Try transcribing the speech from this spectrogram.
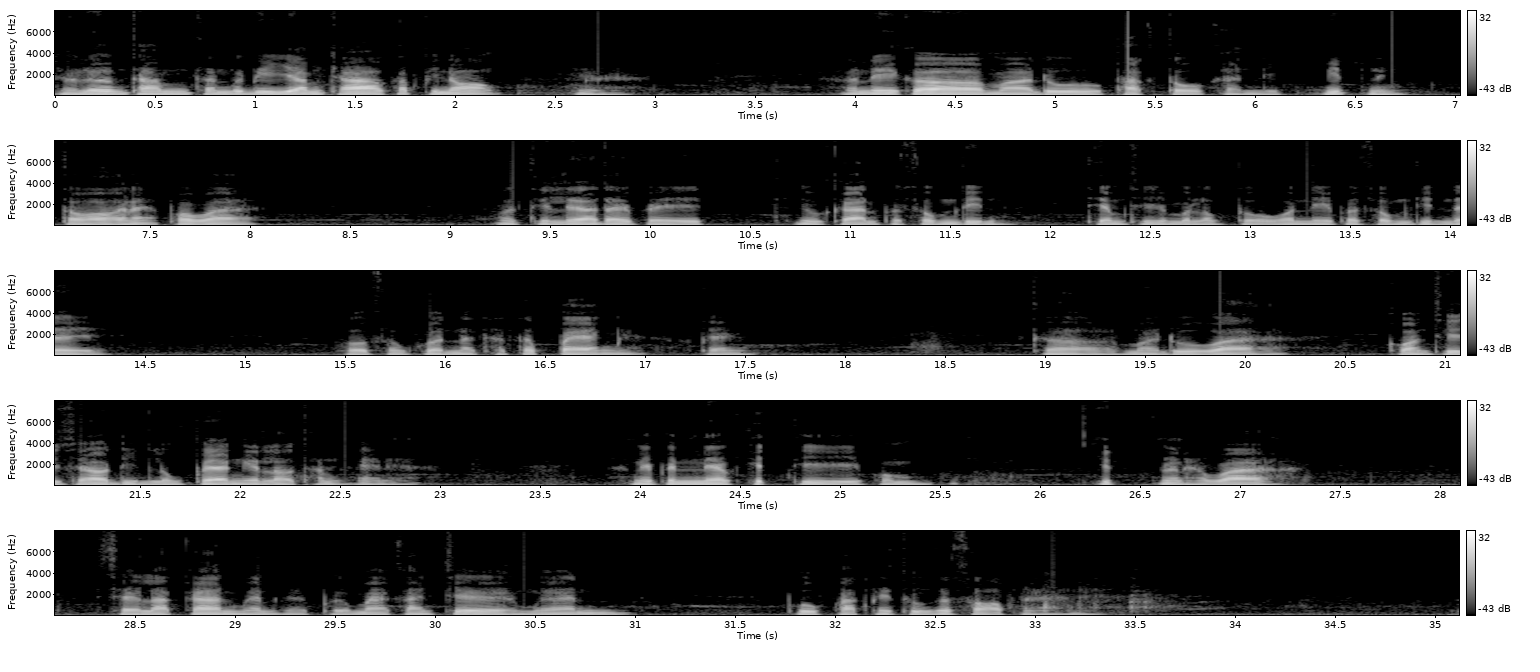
จะเริ่มทำสันบักดียามเช้าครับพี่น้องอันนี้ก็มาดูผักโต๊ะกันอีกนิดหนึ่งต่อนะ เพราะว่าเมื่อที่แล้วได้ไปอยู่การผสมดิน เตรียมที่จะมาลงโต๊ะวันนี้ผสมดินได้ พอสมควรนะถ้าสักแปลงนะแปลง ก็มาดูว่าก่อนที่จะเอาดินลงแปลงเนี่ยเราทำยังไงเนี่ยอันนี้เป็นแนวคิดที่ผมคิดนะครับว่า ใช้หลักการเหมือนกับเพิ่มมาการเจอเหมือนปลูกผักในถุงกระสอบนะเนี่ย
